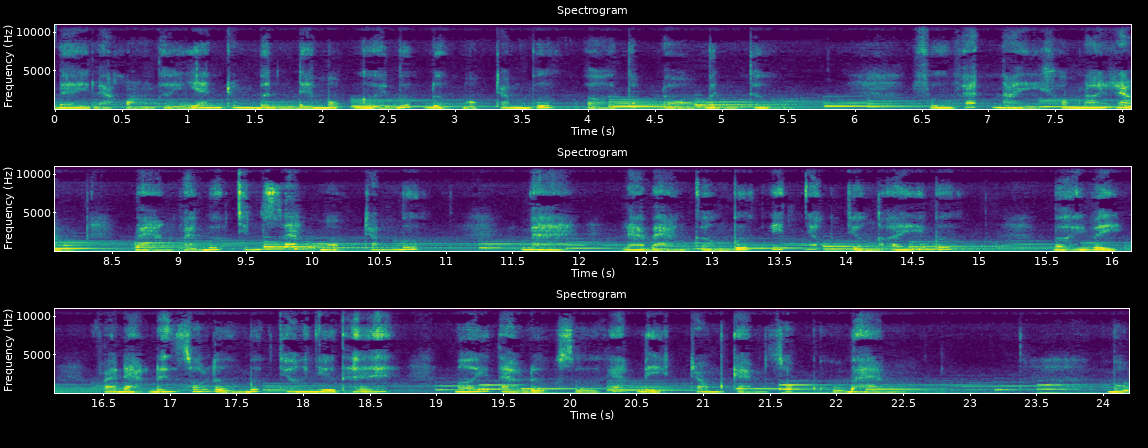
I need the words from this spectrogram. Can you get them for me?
đây là khoảng thời gian trung bình để một người bước được 100 bước ở tốc độ bình thường. phương pháp này không nói rằng bạn phải bước chính xác 100 bước, mà là bạn cần bước ít nhất chừng ấy bước bởi vì phải đạt đến số lượng bước chân như thế mới tạo được sự khác biệt trong cảm xúc của bạn một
